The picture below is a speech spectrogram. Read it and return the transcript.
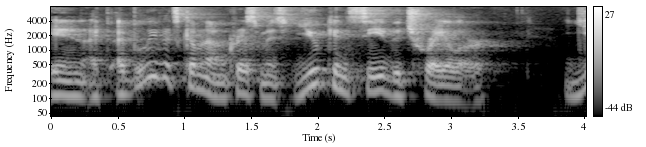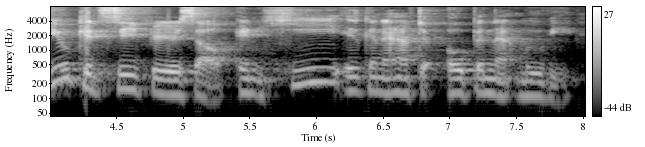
In I, I believe it's coming out on Christmas. You can see the trailer. You can see for yourself. And he is gonna have to open that movie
